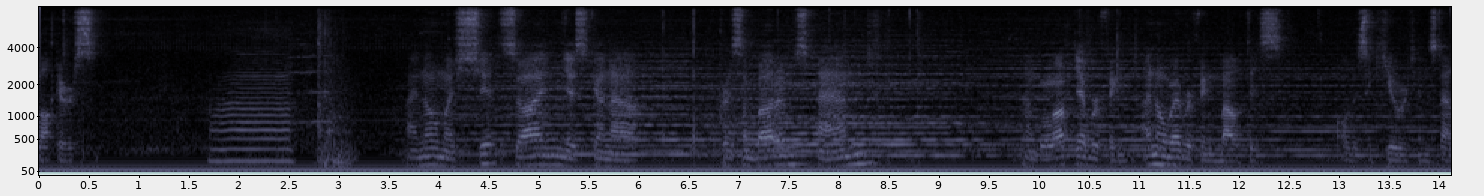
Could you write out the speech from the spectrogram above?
lockers. Uh, I know my shit, so I'm just gonna press some buttons and unlock everything. I know everything about this, all the security and stuff.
